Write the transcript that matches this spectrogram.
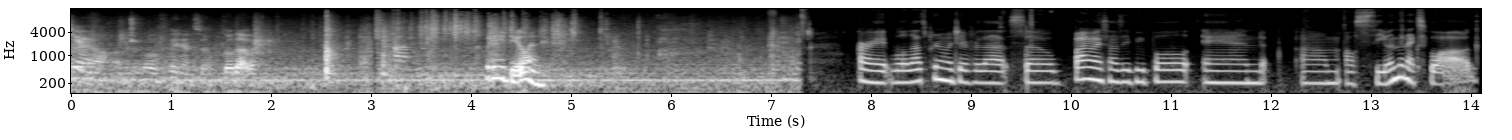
Sure. Right now, I'm in the middle of cleaning, so go that way. What are you doing? Alright, well, that's pretty much it for that. So, bye, my snazzy people, and um, I'll see you in the next vlog.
